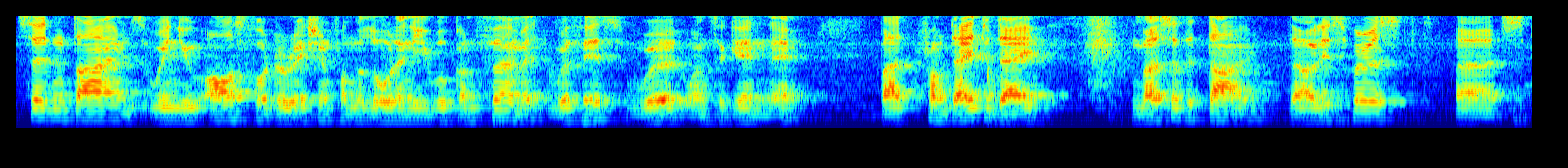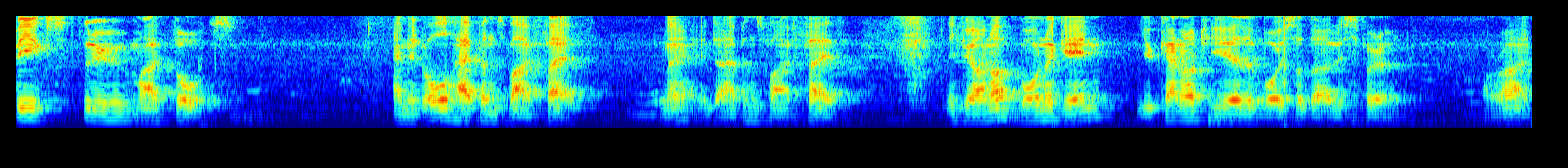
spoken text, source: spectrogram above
certain times when you ask for direction from the Lord and He will confirm it with His word once again there. But from day to day, most of the time, the Holy Spirit uh, speaks through my thoughts. And it all happens by faith. No? It happens by faith. If you are not born again, you cannot hear the voice of the Holy Spirit. Alright?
